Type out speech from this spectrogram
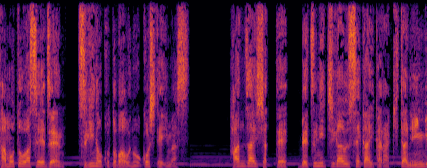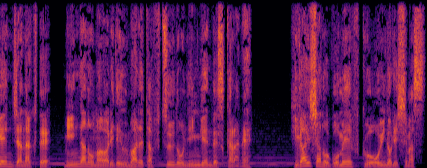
田本は生前、次の言葉を残しています。犯罪者って別に違う世界から来た人間じゃなくて、みんなの周りで生まれた普通の人間ですからね。被害者のご冥福をお祈りします。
